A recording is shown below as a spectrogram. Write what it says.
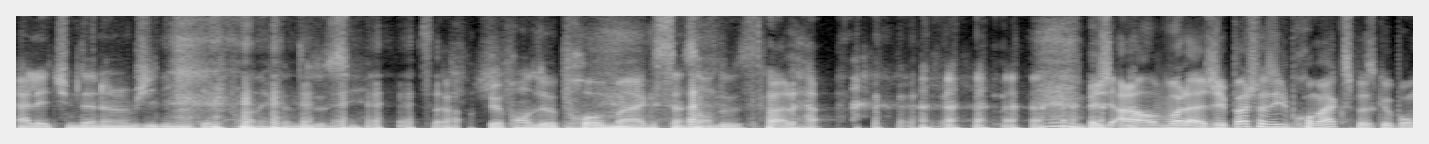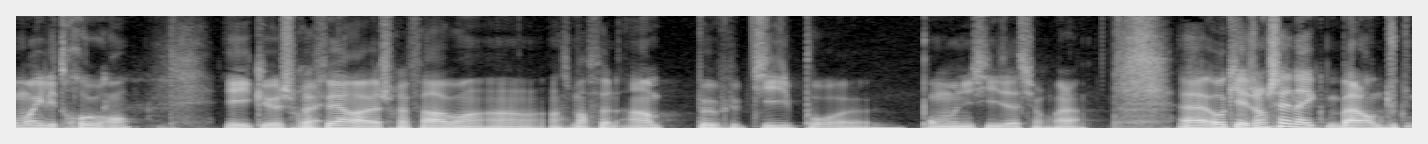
Allez, tu me donnes un objet limité, je prends un iPhone 12 aussi. je vais prendre le Pro Max 512. voilà. alors voilà, j'ai pas choisi le Pro Max parce que pour moi il est trop grand et que je préfère, euh, je préfère avoir un, smartphone un peu plus petit pour, euh, pour mon utilisation. Voilà. Euh, ok, j'enchaîne avec bah, alors, du coup,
